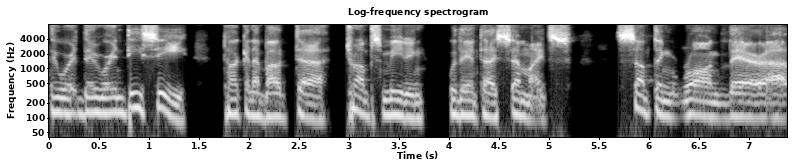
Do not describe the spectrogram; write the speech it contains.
They were they were in D.C. talking about uh, Trump's meeting with anti-Semites. Something wrong there. Uh,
